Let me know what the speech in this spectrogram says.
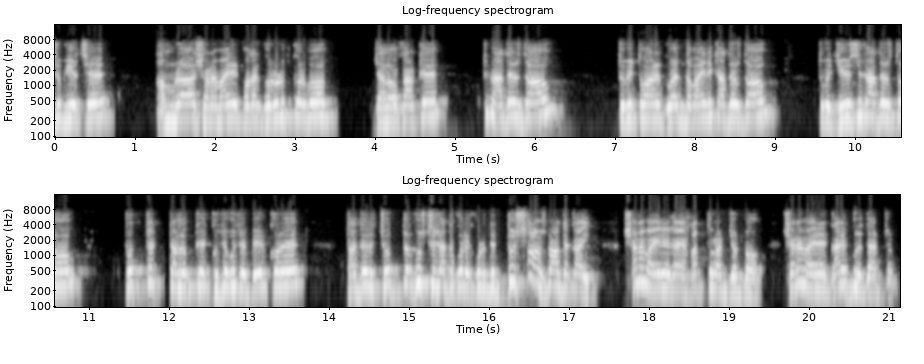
জুগিয়েছে আমরা সেনাবাহিনীর প্রধানকে অনুরোধ করব জালকারকে তুমি আদেশ দাও, তুমি তোমার গোয়েন্দা বাহিনীকে আদেশ দাও, তুমি জিওসি কে আদেশ দাও, প্রত্যেকটা লোককে খুঁজে খুঁজে বের করে তাদের চোদ্দ গোষ্ঠী যাতে করে কোনোদিন দুঃসাহস না দেখায় সেনাবাহিনীর গায়ে হাত তোলার জন্য, সেনাবাহিনীর গাড়ি পুরে দেওয়ার জন্য।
